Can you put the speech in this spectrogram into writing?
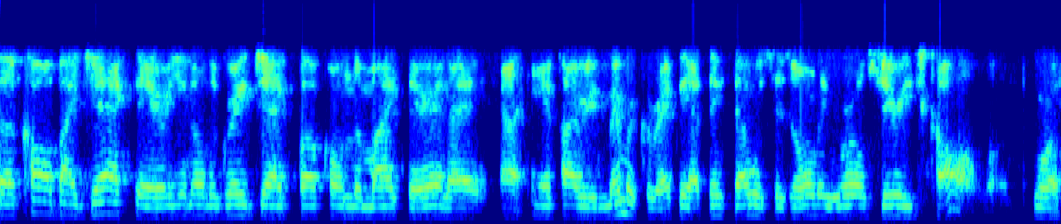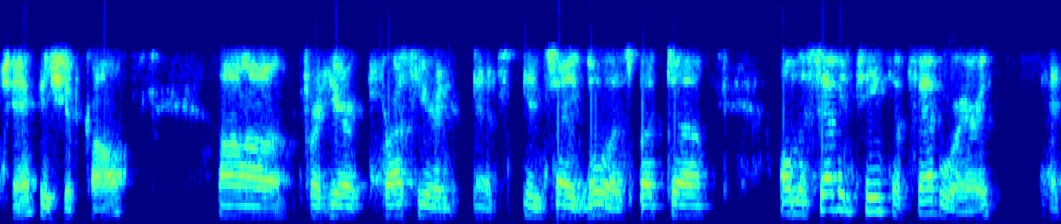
uh, call by Jack there, you know, the great Jack Buck on the mic there, and I, I, if I remember correctly, I think that was his only World Series call, World Championship call uh, for here for us here in in St. Louis. But uh, on the 17th of February at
